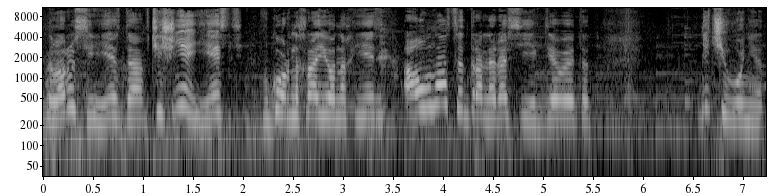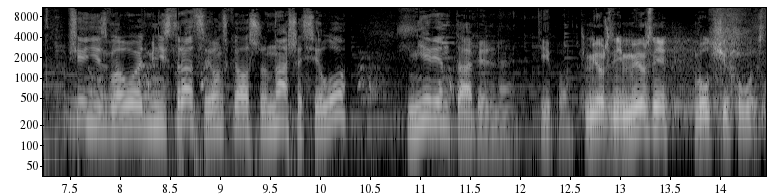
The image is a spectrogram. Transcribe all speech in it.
В Белоруссии есть, да. В Чечне есть. В горных районах есть. А у нас в Центральной России, где вы этот... Ничего нет. В общении с главой администрации он сказал, что наше село нерентабельное. Типа. Мерзни, мерзни, волчий хвост.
